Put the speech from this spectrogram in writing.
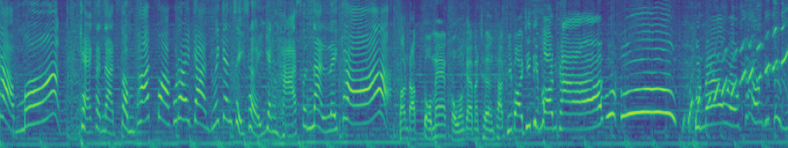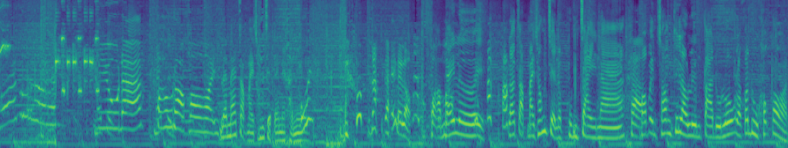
ขามาก แค่ขนาดสัมภาษณ์ฝากรายการด้วยกันเฉยๆยังหาสนั่นเลยค่ะ ต้อนรับตัวแม่ของวงการบันเทิงครับ พี่บอยทิติพรครับวู้ฮู้คุณแม่เวลคัมคิดถึงมากเลยนิวนะเฝ้ารอคอยและแม่จับไม้ช่องเจ็ดได้ไหมคะเนี่ยได้ได้เลยเหรอความได้เลย เราจับไม้ช่องเจ็ดเราภูมิใจนะครับเพราะเป็นช่องที่เราลืมตาดูโลกเราก็ดูเขาก่อน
